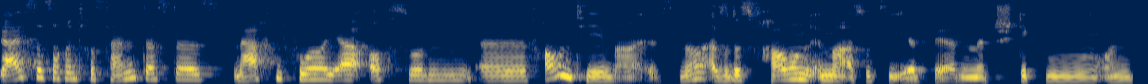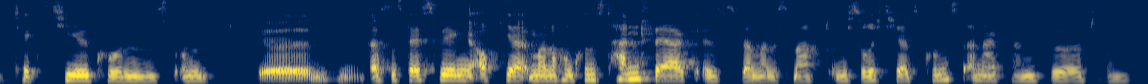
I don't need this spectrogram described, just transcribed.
da ist das auch interessant, dass das nach wie vor ja auch so ein äh, Frauenthema ist. Ne? Also dass Frauen immer assoziiert werden mit Sticken und Textilkunst und äh, dass es deswegen auch ja immer noch ein Kunsthandwerk ist, wenn man es macht und nicht so richtig als Kunst anerkannt wird. Und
